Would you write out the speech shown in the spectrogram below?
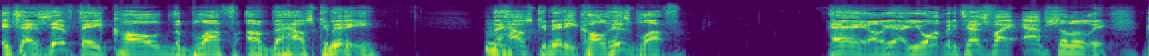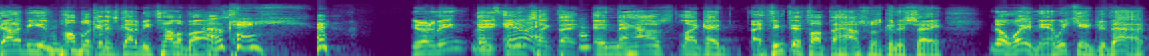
It's as if they called the bluff of the House committee. The House committee called his bluff. Hey, oh yeah, you want me to testify? Absolutely. Got to be in public and it's got to be televised. Okay. You know what I mean? Let's and and do it's it. like that in the House. Like I, I think they thought the House was going to say, "No way, man, we can't do that."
